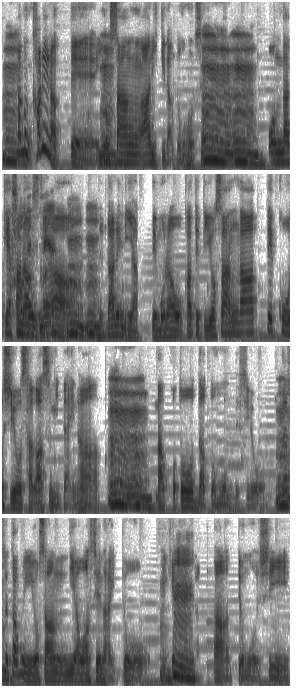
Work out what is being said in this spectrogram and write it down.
うん多分彼らって予算ありきだと思うんですよ。うんうん。こんだけ払うかそうですね。ら、うんうん。誰にやってもらおうかって言って予算があって講師を探すみたいな、うんうん。まあ、ことだと思うんですよ。うんだそれ多分予算に合わせないといけないんだなって思うし、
